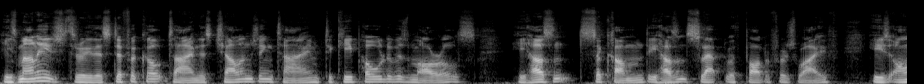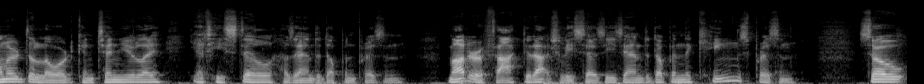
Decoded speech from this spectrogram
He's managed through this difficult time, this challenging time, to keep hold of his morals. He hasn't succumbed. He hasn't slept with Potiphar's wife. He's honoured the Lord continually, yet he still has ended up in prison. Matter of fact, it actually says he's ended up in the king's prison. So,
